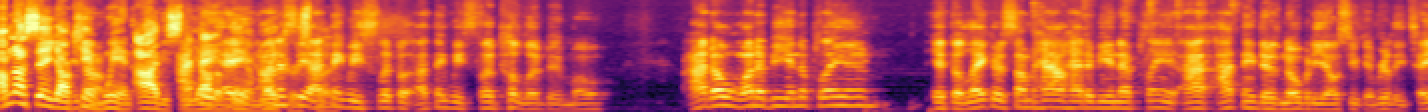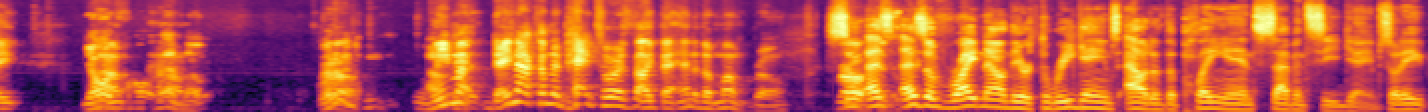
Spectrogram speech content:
I'm not saying y'all We can't don't. win. Obviously, I y'all think, the hey, damn honestly, Lakers. I think we slip. A, I think we slip a little bit more. I don't want to be in the play-in. If the Lakers somehow had to be in that play-in, I, I think there's nobody else you can really take. Y'all, I'm- call I that, don't though. know. What Bro. are we- We might. They not coming back towards like the end of the month, bro. So Bro, as as of right now, they're three games out of the play-in seventh seed game. So they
